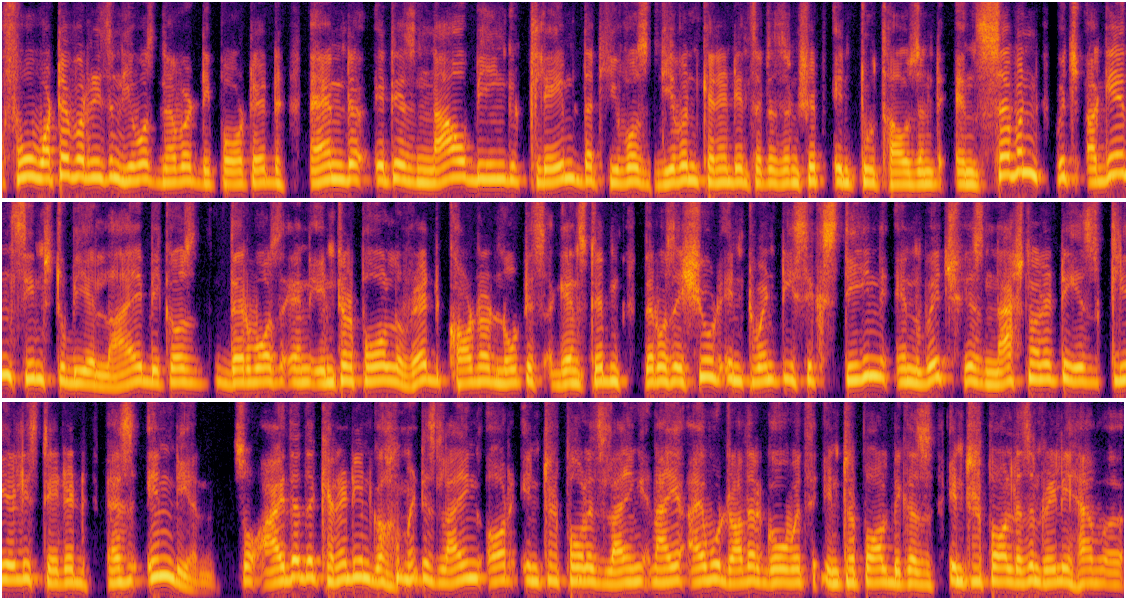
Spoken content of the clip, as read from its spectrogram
for whatever reason, he was never deported. And it is now being claimed that he was given Canadian citizenship in 2007, which again seems to be a lie because there was an Interpol red corner notice against him that was issued in 2016 in which his nationality is clearly stated as Indian. So either the Canadian government is lying or Interpol is lying. And I, I would rather go with Interpol because Interpol doesn't really have a,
